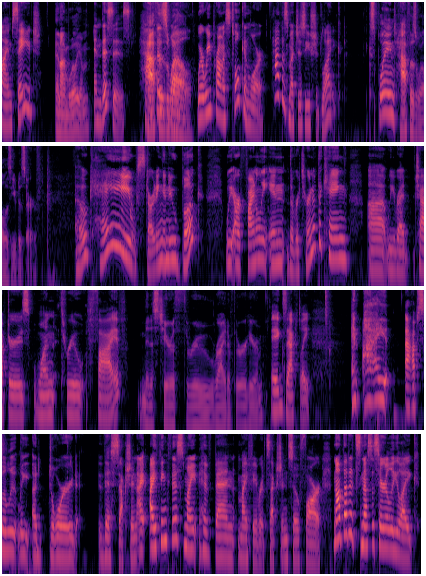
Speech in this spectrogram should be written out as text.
I'm Sage, And I'm William. and this is Half as Well. where we promise Tolkien lore half as much as you should like. Explained half as well as you deserve. Okay, starting a new book. We are finally in The Return of the King. Uh, we read chapters one through five. Minas Tirith through Ride of the Rohirrim. Exactly. And I absolutely adored this section. I, I think this might have been my favorite section so far. Not that it's necessarily like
